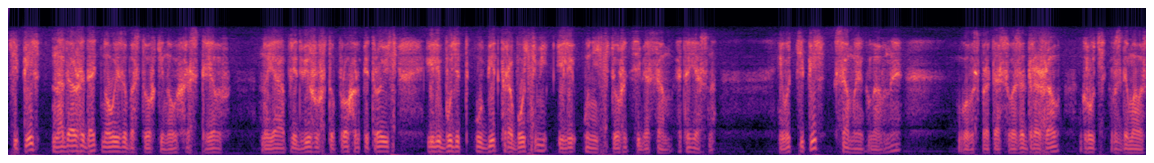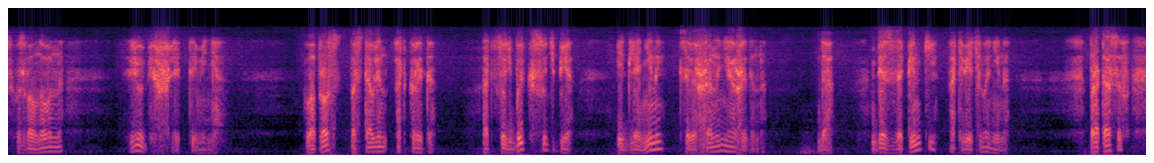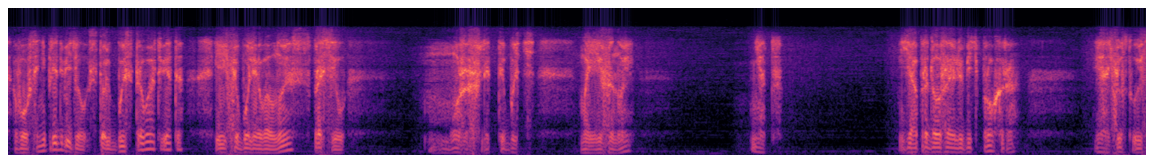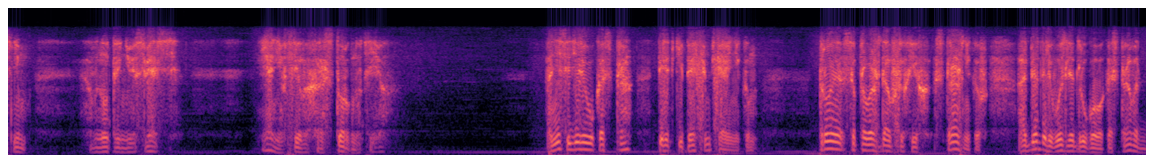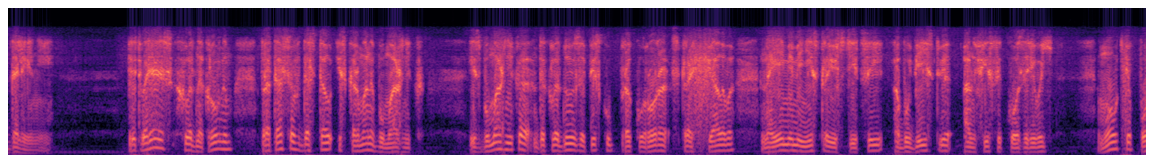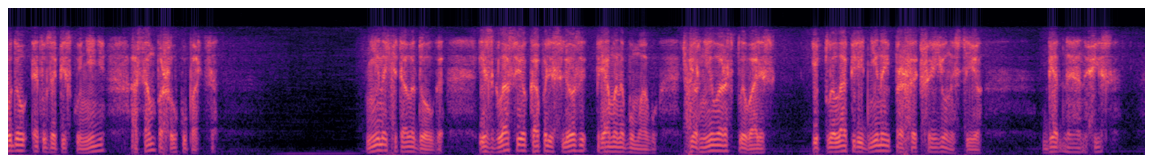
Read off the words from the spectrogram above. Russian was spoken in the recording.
Теперь надо ожидать новой забастовки, новых расстрелов. Но я предвижу, что Прохор Петрович или будет убит рабочими, или уничтожит себя сам. Это ясно. И вот теперь самое главное... Голос Протасова задрожал, грудь вздымалась взволнованно. «Любишь ли ты меня?» Вопрос поставлен открыто. От судьбы к судьбе. И для Нины совершенно неожиданно. «Да», без запинки ответила Нина. Протасов вовсе не предвидел столь быстрого ответа и еще более волнуясь спросил, «Можешь ли ты быть моей женой?» «Нет». Я продолжаю любить Прохора. Я чувствую с ним внутреннюю связь. Я не в силах расторгнуть ее. Они сидели у костра перед кипящим чайником. Трое сопровождавших их стражников обедали возле другого костра в отдалении. Притворяясь хладнокровным, Протасов достал из кармана бумажник. Из бумажника докладную записку прокурора Стращалова на имя министра юстиции об убийстве Анфисы Козыревой. Молча подал эту записку Нине, а сам пошел купаться. Нина читала долго. Из глаз ее капали слезы прямо на бумагу. Чернила расплывались и плыла перед Ниной прошедшая юность ее. «Бедная Анфиса,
